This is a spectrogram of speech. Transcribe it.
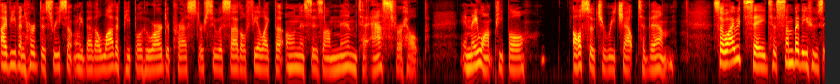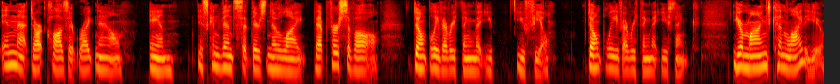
I've even heard this recently that a lot of people who are depressed or suicidal feel like the onus is on them to ask for help. And they want people also to reach out to them. So I would say to somebody who's in that dark closet right now and is convinced that there's no light, that first of all, don't believe everything that you, you feel. Don't believe everything that you think. Your mind can lie to you,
